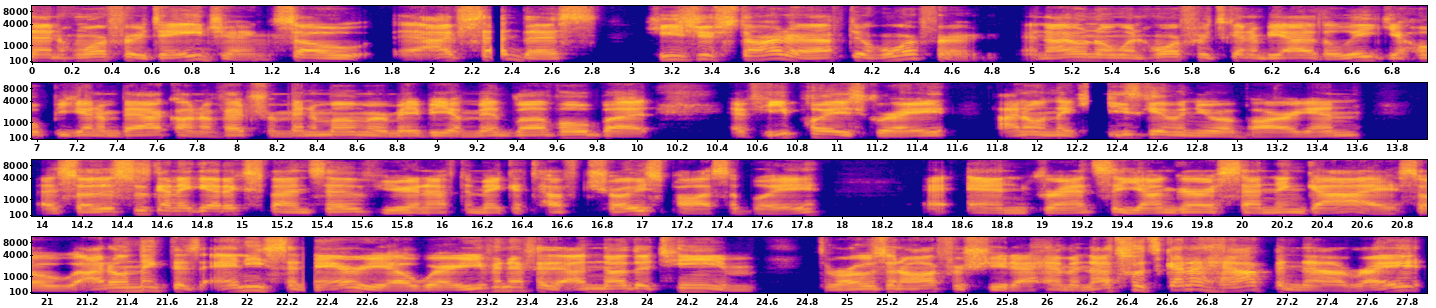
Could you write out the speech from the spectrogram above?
then Horford's aging. So I've said this he's your starter after Horford. And I don't know when Horford's going to be out of the league. You hope you get him back on a veteran minimum or maybe a mid level. But if he plays great, I don't think he's giving you a bargain. And so this is going to get expensive. You're going to have to make a tough choice, possibly. And Grant's a younger ascending guy. So I don't think there's any scenario where even if another team throws an offer sheet at him, and that's what's going to happen now, right?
